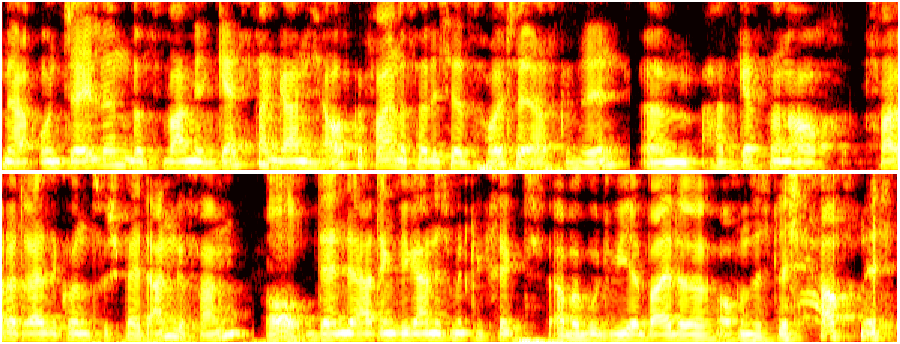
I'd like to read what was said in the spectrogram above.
Ja, und Jalen, das war mir gestern gar nicht aufgefallen, das hatte ich jetzt heute erst gesehen, ähm, hat gestern auch zwei oder drei Sekunden zu spät angefangen. Oh. Denn der hat irgendwie gar nicht mitgekriegt, aber gut, wir beide offensichtlich auch nicht,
